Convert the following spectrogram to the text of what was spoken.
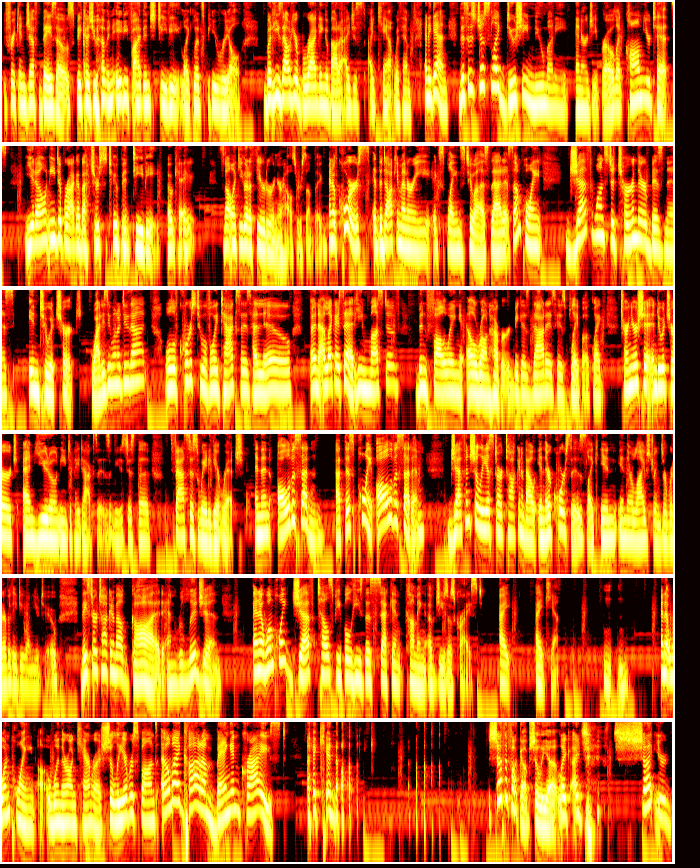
freaking Jeff Bezos because you have an 85 inch TV. Like, let's be real. But he's out here bragging about it. I just, I can't with him. And again, this is just like douchey new money energy, bro. Like, calm your tits. You don't need to brag about your stupid TV, okay? It's not like you got a theater in your house or something. And of course, the documentary explains to us that at some point, Jeff wants to turn their business into a church. Why does he want to do that? Well, of course, to avoid taxes. Hello. And uh, like I said, he must have been following L. Ron Hubbard because that is his playbook. Like, turn your shit into a church and you don't need to pay taxes. I mean, it's just the fastest way to get rich. And then all of a sudden, at this point, all of a sudden, Jeff and Shaleia start talking about in their courses, like in in their live streams or whatever they do on YouTube, they start talking about God and religion. And at one point, Jeff tells people he's the second coming of Jesus Christ. I I can't. Mm-mm. And at one point, uh, when they're on camera, Shaleia responds, "Oh my God, I'm banging Christ." I cannot. shut the fuck up, Shaleia. Like, I just shut your.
